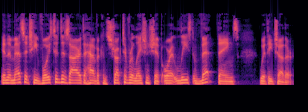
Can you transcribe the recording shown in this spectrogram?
In the message, he voiced his desire to have a constructive relationship or at least vet things with each other.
